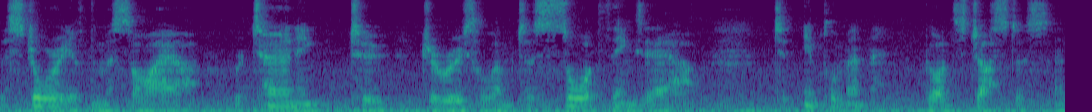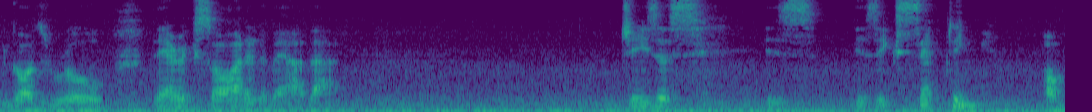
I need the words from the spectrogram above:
the story of the Messiah returning to Jerusalem to sort things out, to implement God's justice and God's rule. They're excited about that. Jesus is, is accepting of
